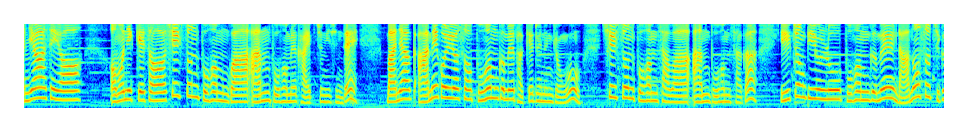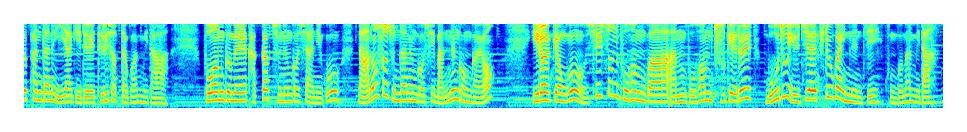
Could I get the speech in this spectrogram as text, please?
안녕하세요. 어머니께서 실손보험과 암보험을 가입 중이신데 만약 암에 걸려서 보험금을 받게 되는 경우 실손보험사와 암보험사가 일정 비율로 보험금을 나눠서 지급한다는 이야기를 들으셨다고 합니다. 보험금을 각각 주는 것이 아니고 나눠서 준다는 것이 맞는 건가요? 이럴 경우 실손보험과 암보험 두 개를 모두 유지할 필요가 있는지 궁금합니다.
